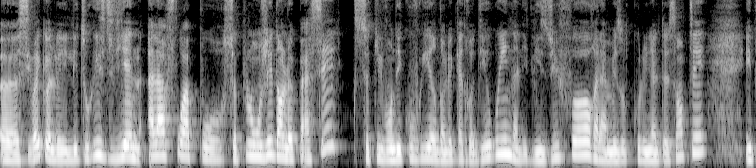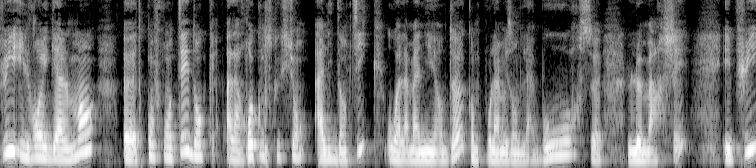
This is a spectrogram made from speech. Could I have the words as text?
euh, c'est vrai que les, les touristes viennent à la fois pour se plonger dans le passé, ce qu'ils vont découvrir dans le cadre des ruines, à l'église du fort, à la maison coloniale de santé. Et puis, ils vont également euh, être confrontés donc à la reconstruction à l'identique ou à la manière de, comme pour la maison de la bourse, le marché. Et puis,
